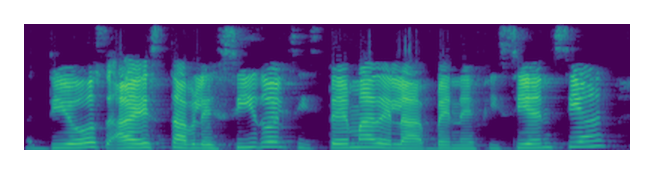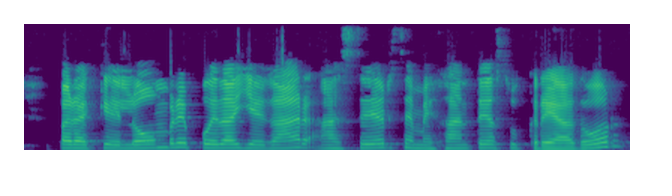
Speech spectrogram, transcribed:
Dios ha establecido el sistema de la beneficencia para que el hombre pueda llegar a ser semejante a su creador,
